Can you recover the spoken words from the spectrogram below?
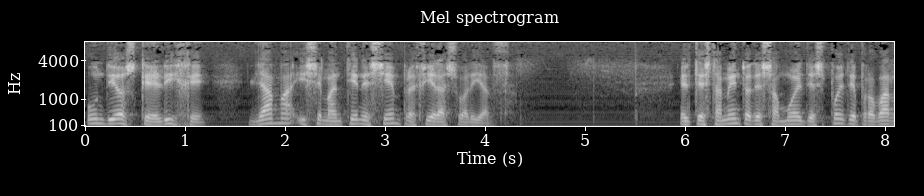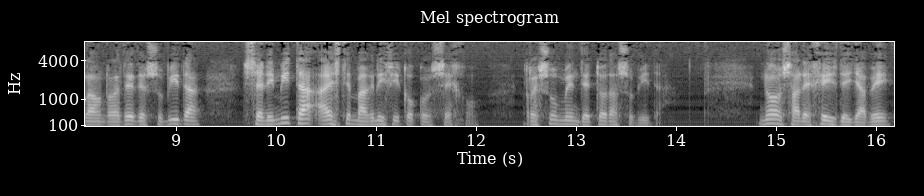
un Dios que elige, llama y se mantiene siempre fiel a su alianza. El testamento de Samuel, después de probar la honradez de su vida, se limita a este magnífico consejo, resumen de toda su vida. No os alejéis de Yahvé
